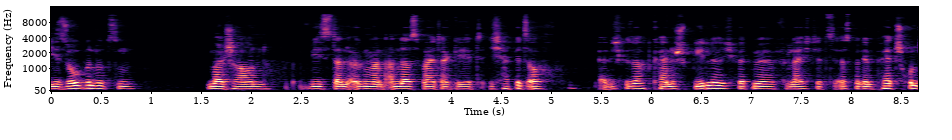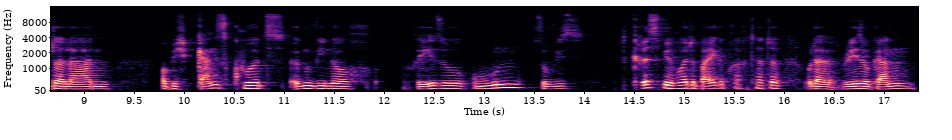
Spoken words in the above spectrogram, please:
die so benutzen. Mal schauen, wie es dann irgendwann anders weitergeht. Ich habe jetzt auch, ehrlich gesagt, keine Spiele. Ich werde mir vielleicht jetzt erstmal den Patch runterladen. Ob ich ganz kurz irgendwie noch Reso Gun, so wie es Chris mir heute beigebracht hatte, oder Resogun,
